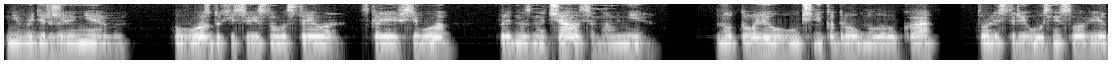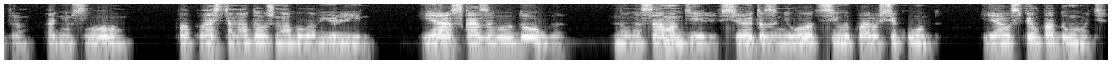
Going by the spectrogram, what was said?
не выдержали нервы. В воздухе свистнула стрела. Скорее всего, предназначалась она мне. Но то ли у лучника дрогнула рука, то ли стрелу снесло ветром. Одним словом, попасть она должна была в Юлин. Я рассказываю долго, но на самом деле все это заняло от силы пару секунд. Я успел подумать,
